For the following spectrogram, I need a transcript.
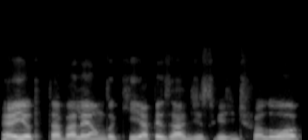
É, e eu estava lendo que, apesar disso que a gente falou,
